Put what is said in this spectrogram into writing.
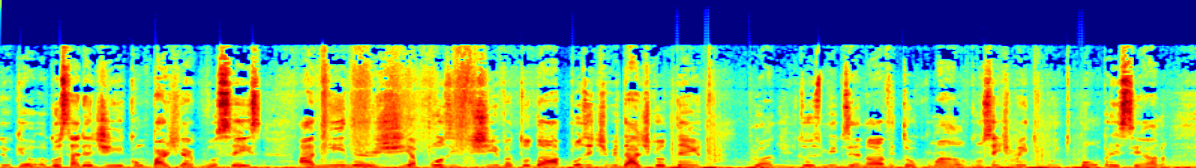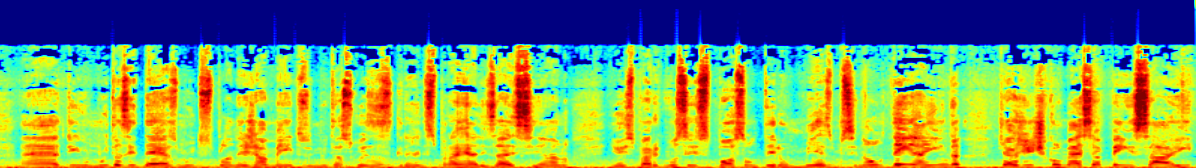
Eu, eu, gostaria de compartilhar com vocês a minha energia positiva, toda a positividade que eu tenho pro ano de 2019. Estou com, com um sentimento muito bom para esse ano. É, tenho muitas ideias, muitos planejamentos e muitas coisas grandes para realizar esse ano. E eu espero que vocês possam ter o mesmo. Se não tem ainda, que a gente comece a pensar aí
